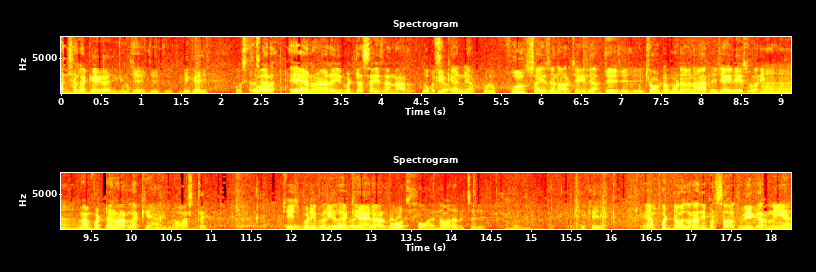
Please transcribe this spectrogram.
ਅੱਛਾ ਲੱਗੇਗਾ ਜੀ ਇਹਨੂੰ ਜੀ ਜੀ ਜੀ ਜੀ। ਠੀਕ ਹੈ ਜੀ। ਉਸ ਤੋਂ। ਬਾਅਦ ਇਹ ਅਨਾਰ ਹੈ ਜੀ ਵੱਡਾ ਸਾਈਜ਼ ਅਨਾਰ। ਲੋਕੀ। ਕਹਿੰਦੇ ਆਪਾਂ ਨੂੰ ਫੁੱਲ ਸਾਈਜ਼ ਅਨਾਰ ਚਾਹੀਦਾ। ਜੀ ਜੀ ਜੀ। ਛੋਟੇ ਮੋਟੇ ਅਨਾਰ ਨਹੀਂ ਚਾਹੀਦੇ ਇਸ ਵਾਰੀ। ਮੈਂ ਵੱਡਾ ਅਨਾਰ ਲੈ ਕੇ ਆਇਆ ਇਹਨਾਂ ਵਾਸਤੇ। ਚੀਜ਼ ਬੜੀ ਵਧੀਆ ਲੈ ਕੇ ਆਇਆ ਅਨਾਰ ਦੇ ਬਹੁਤ ਸੋਹਣੇ ਨਾਰ ਹੈ ਵਿੱਚ ਜੀ। ਠੀਕ ਹੈ ਜੀ। ਇਹ ਆਪਾਂ ਡਾਲਰਾਂ ਦੀ ਬਰਸਾਤ ਵੀ ਕਰਨੀ ਹੈ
